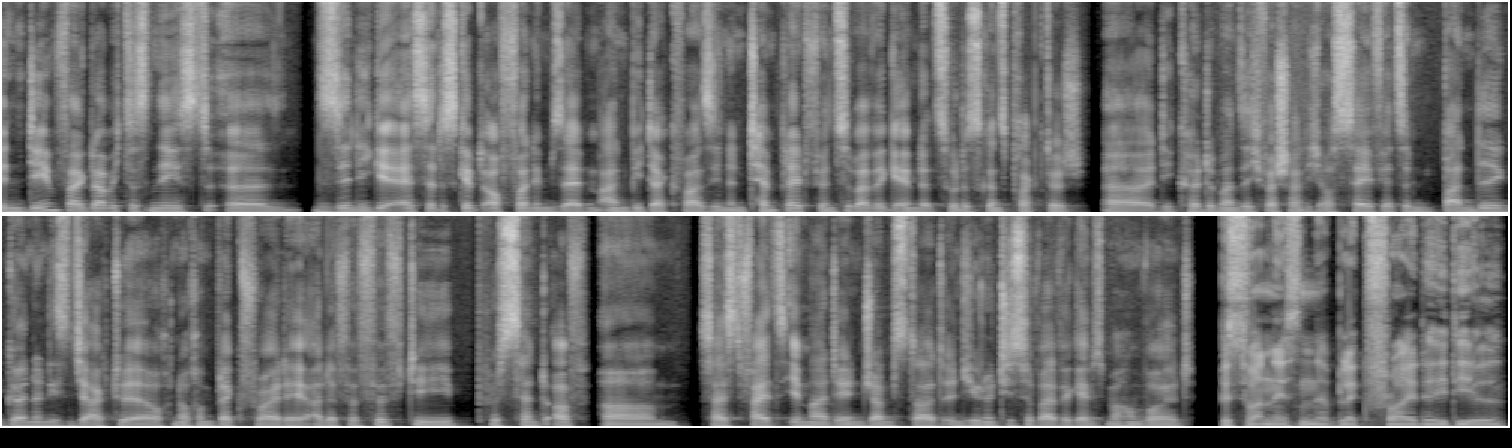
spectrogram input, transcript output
in dem Fall, glaube ich, das nächste äh, sinnige Asset. Es gibt auch von demselben Anbieter quasi ein Template für ein Survival-Game dazu. Das ist ganz praktisch. Äh, die könnte man sich wahrscheinlich auch safe jetzt im Bundle gönnen. Die sind ja aktuell auch noch im Black Friday alle für 50% off. Ähm, das heißt, falls ihr mal den Jumpstart in Unity Survival Games machen wollt. Bis wann ist denn der Black Friday Deal?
